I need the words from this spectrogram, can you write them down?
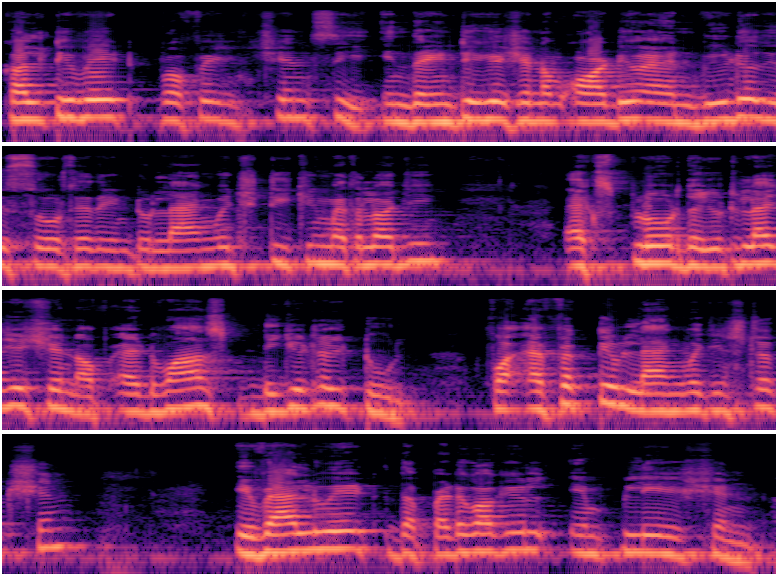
cultivate proficiency in the integration of audio and video resources into language teaching methodology, explore the utilization of advanced digital tool for effective language instruction, evaluate the pedagogical implication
